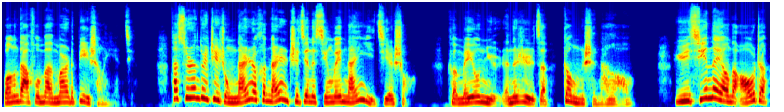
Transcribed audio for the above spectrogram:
王大富慢慢的闭上了眼睛。他虽然对这种男人和男人之间的行为难以接受，可没有女人的日子更是难熬。与其那样的熬着，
